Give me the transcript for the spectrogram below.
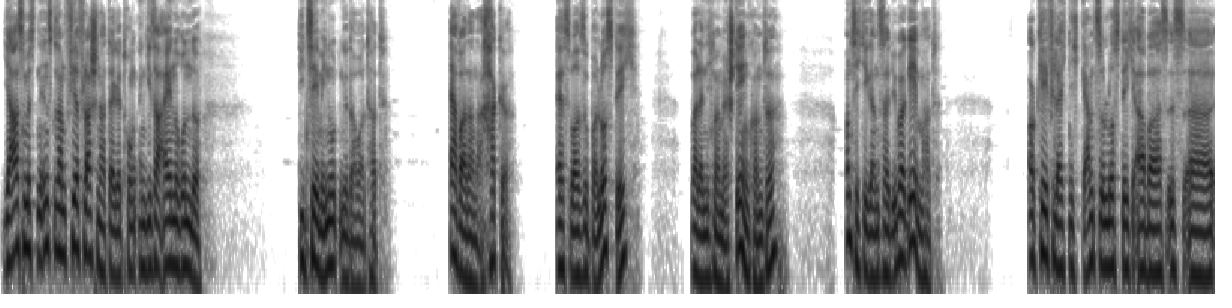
Ja, es müssten insgesamt vier Flaschen hat er getrunken in dieser einen Runde die zehn Minuten gedauert hat. Er war danach Hacke. Es war super lustig, weil er nicht mal mehr stehen konnte und sich die ganze Zeit übergeben hat. Okay, vielleicht nicht ganz so lustig, aber es ist äh,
